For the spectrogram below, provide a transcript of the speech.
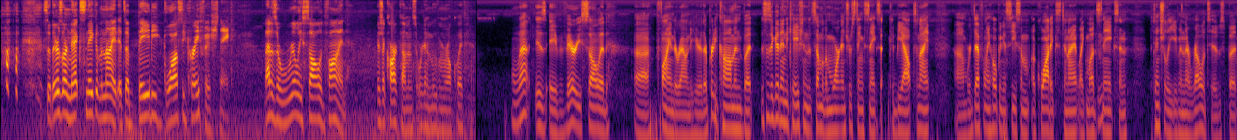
So there's our next snake of the night. It's a baby glossy crayfish snake. That is a really solid find. There's a car coming, so we're gonna move him real quick. Well, that is a very solid uh, find around here. They're pretty common, but this is a good indication that some of the more interesting snakes could be out tonight. Um, we're definitely hoping to see some aquatics tonight, like mud snakes and potentially even their relatives. But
